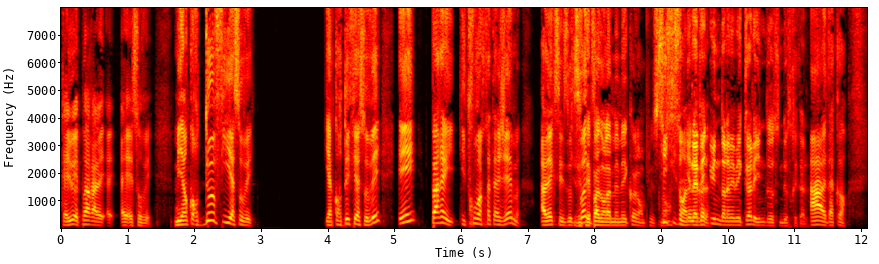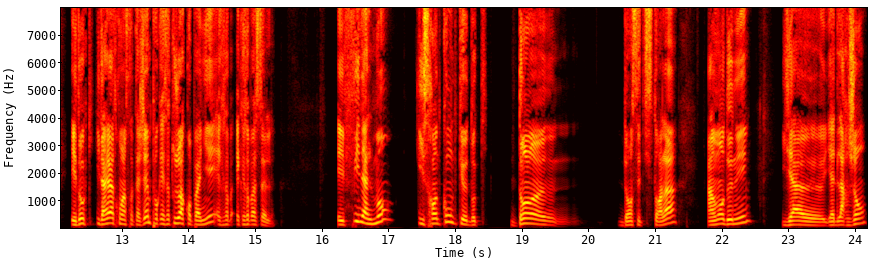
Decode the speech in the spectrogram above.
Caillot est part, elle, est sauvée. Mais il y a encore deux filles à sauver. Il y a encore deux filles à sauver et pareil, il trouve un stratagème avec ses autres Ils n'étaient pas dans la même école en plus. Si, si, sont il y en avait une dans la même école et une dans une autre école. Ah d'accord. Et donc il arrive à trouver un stratagème pour qu'elle soit toujours accompagnée et qu'elle soit, soit pas seule. Et finalement, ils se rendent compte que donc dans dans cette histoire-là, à un moment donné, il y, a, euh, il y a de l'argent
